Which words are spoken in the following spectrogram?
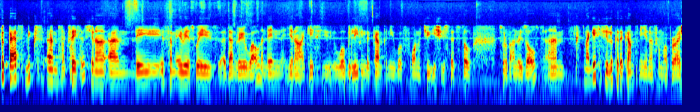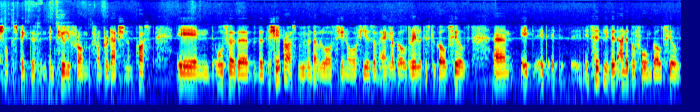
Look, perhaps mixed um, successes. You know, um, there is some areas where he's uh, done very well, and then you know, I guess you will be leaving the company with one or two issues that's still sort of unresolved. Um, and I guess if you look at the company, you know, from operational perspective and, and purely from from production and cost, and also the, the, the share price movement over the last three and a half years of Anglo Gold relative to Gold Fields um, it, it, it, it, certainly did underperform Goldfields,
